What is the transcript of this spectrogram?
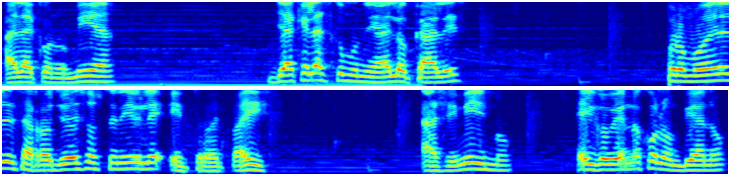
a la economía, ya que las comunidades locales promueven el desarrollo sostenible en todo el país. Asimismo, el gobierno colombiano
